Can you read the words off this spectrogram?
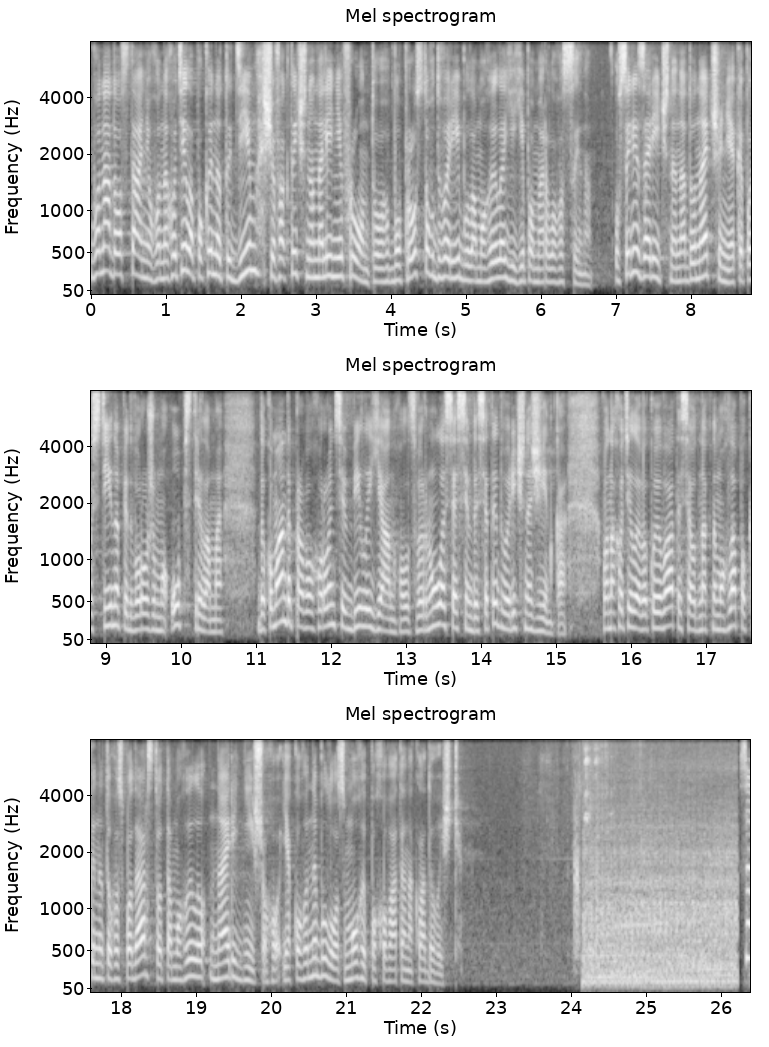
Вона до останнього не хотіла покинути дім, що фактично на лінії фронту, бо просто в дворі була могила її померлого сина. У селі Зарічне на Донеччині, яке постійно під ворожими обстрілами, до команди правоохоронців Білий Янгол звернулася 72-річна жінка. Вона хотіла евакуюватися, однак не могла покинути господарство та могилу найріднішого, якого не було змоги поховати на кладовищі.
